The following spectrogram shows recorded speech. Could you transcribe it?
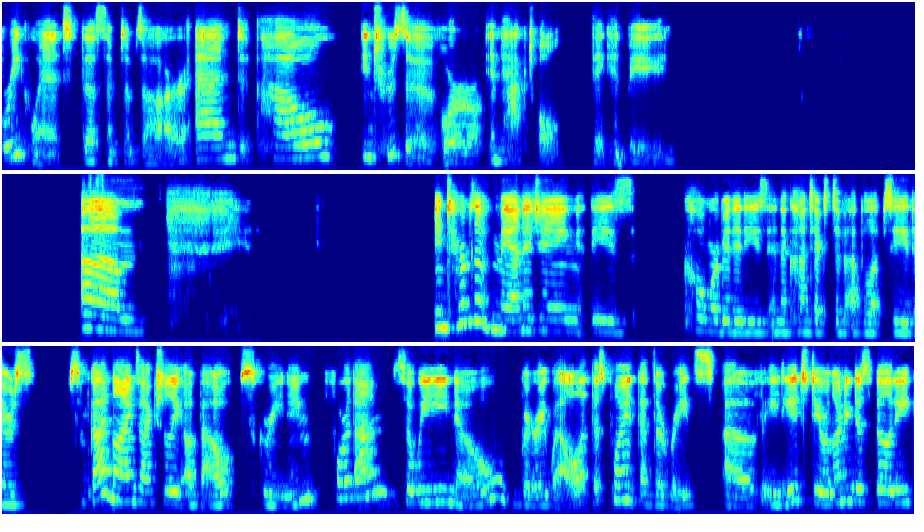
frequent the symptoms are and how intrusive or impactful they can be. Um, in terms of managing these comorbidities in the context of epilepsy, there's some guidelines actually about screening for them. So we know very well at this point that the rates of ADHD or learning disability,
